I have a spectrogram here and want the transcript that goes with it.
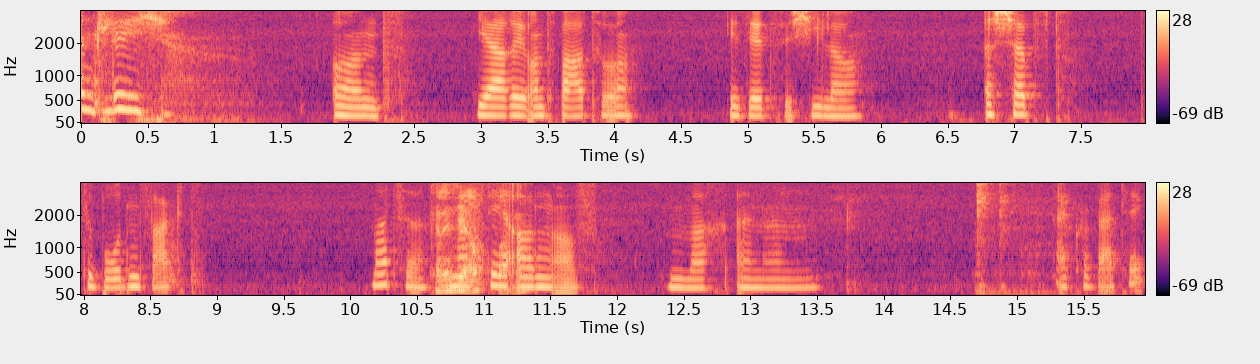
Endlich! Und Yari und Bator, ihr seht, wie Sheila erschöpft zu Boden sackt. Matze, die auffangen? Augen auf. Mach einen Acrobatic.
